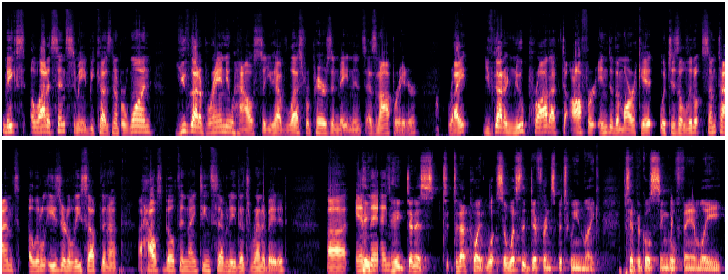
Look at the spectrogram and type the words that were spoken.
makes a lot of sense to me because number one, you've got a brand new house, so you have less repairs and maintenance as an operator, right? You've got a new product to offer into the market, which is a little sometimes a little easier to lease up than a, a house built in 1970 that's renovated. Uh, and hey, then hey, Dennis, t- to that point, what, so what's the difference between like typical single family,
